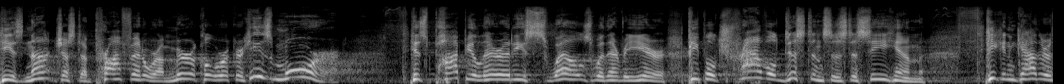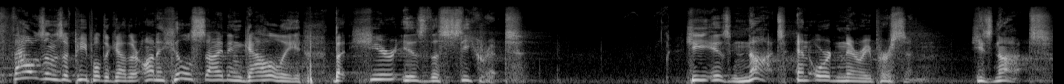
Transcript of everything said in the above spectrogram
He is not just a prophet or a miracle worker, he's more. His popularity swells with every year. People travel distances to see him. He can gather thousands of people together on a hillside in Galilee. But here is the secret He is not an ordinary person. He's not.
